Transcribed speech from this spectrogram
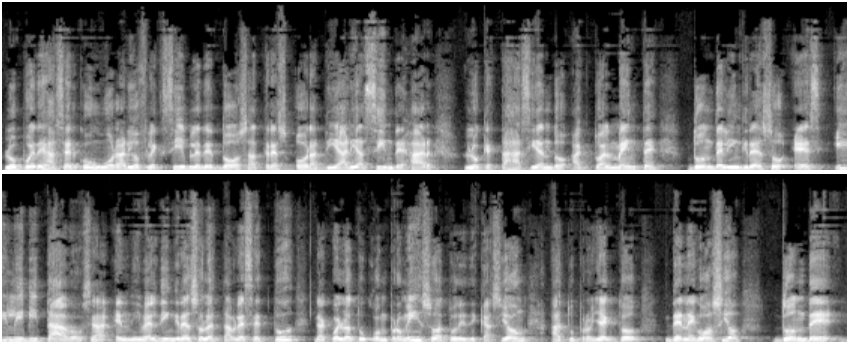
Lo puedes hacer con un horario flexible de dos a tres horas diarias sin dejar lo que estás haciendo actualmente, donde el ingreso es ilimitado. O sea, el nivel de ingreso lo estableces tú de acuerdo a tu compromiso, a tu dedicación, a tu proyecto de negocio donde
